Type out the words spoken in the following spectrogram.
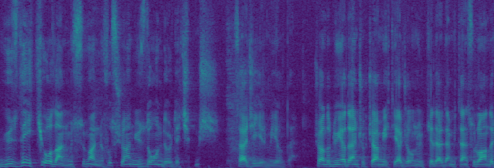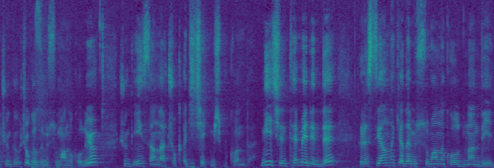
%2 olan Müslüman nüfus şu an %14'e çıkmış sadece 20 yılda. Şu anda dünyada en çok cami ihtiyacı olan ülkelerden bir tanesi Ruanda. Çünkü çok hızlı Müslümanlık oluyor. Çünkü insanlar çok acı çekmiş bu konuda. Niçin? Temelinde Hristiyanlık ya da Müslümanlık olduğundan değil.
